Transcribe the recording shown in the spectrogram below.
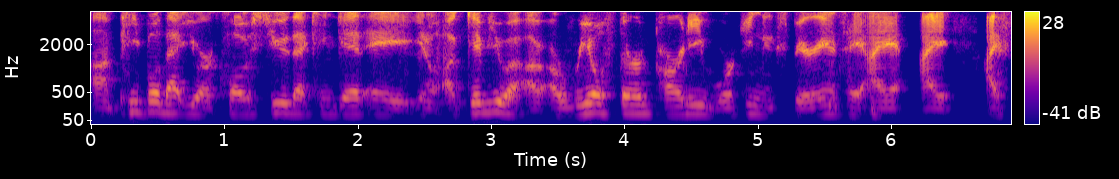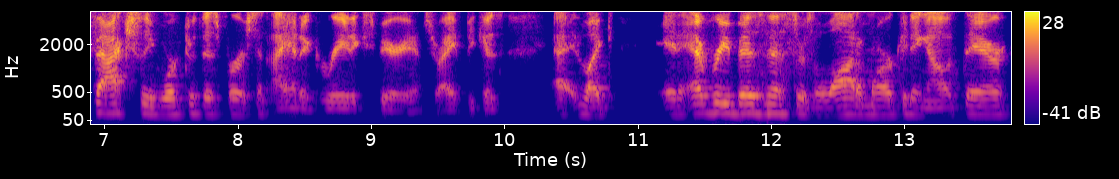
um, people that you are close to that can get a you know a, give you a, a real third party working experience. Hey i i i factually worked with this person. I had a great experience right? Because uh, like in every business there's a lot of marketing out there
